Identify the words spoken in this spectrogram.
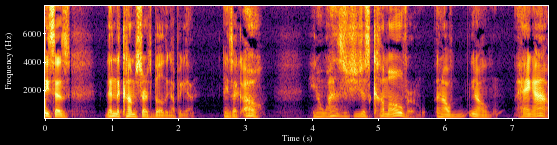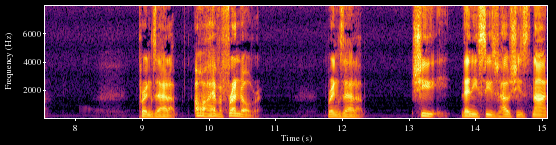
he says, then the cum starts building up again, and he's like, oh, you know, why doesn't she just come over and I'll you know hang out? Brings that up. Oh, I have a friend over brings that up. She then he sees how she's not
